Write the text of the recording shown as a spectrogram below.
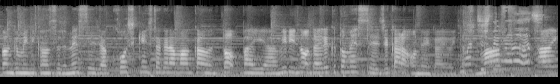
番組に関するメッセージは公式インスタグラムアカウントバイヤーミリのダイレクトメッセージからお願いをいたします。はい。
